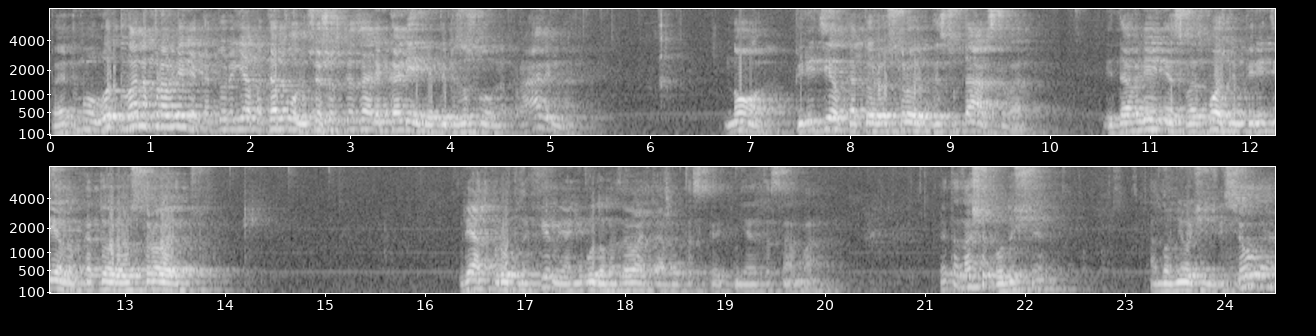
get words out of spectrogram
Поэтому вот два направления, которые я бы дополнил. Все, что сказали коллеги, это безусловно правильно. Но передел, который устроит государство, и давление с возможным переделом, которое устроит ряд крупных фирм, я не буду называть, дабы, так сказать, не это самое. Это наше будущее. Оно не очень веселое,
